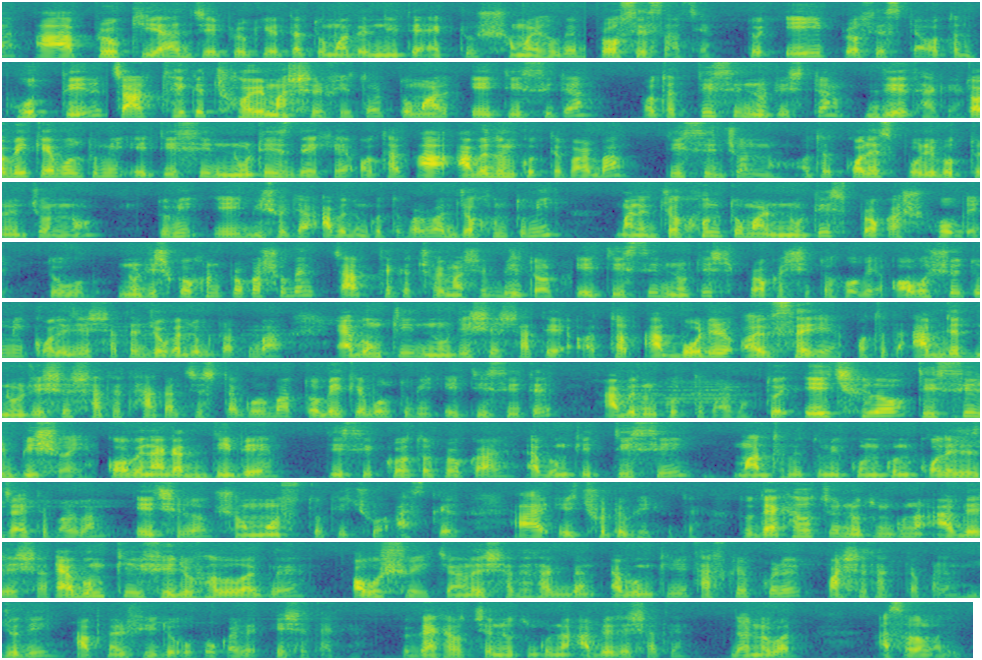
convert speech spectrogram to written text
প্রক্রিয়া, যে প্রক্রিয়াটা তোমাদের নিতে একটু সময় হবে প্রসেস আছে। তো এই প্রসেসটা অর্থাৎ ভর্তির চার থেকে ছয় মাসের ভিতর তোমার এই টিসিটা অর্থাৎ টিসি নোটিশটা দিয়ে থাকে। তবে কেবল তুমি এই টিসি নোটিশ দেখে অর্থাৎ আবেদন করতে পারবা টিসির জন্য, অর্থাৎ কলেজ পরিবর্তনের জন্য। তুমি এই বিষয়টা আবেদন করতে পারবা। যখন তুমি মানে যখন তোমার নোটিশ প্রকাশ হবে, তো নোটিশ কখন প্রকাশ হবে? চার থেকে ছয় মাসের ভিতর এই নোটিশ প্রকাশিত হবে। অবশ্যই তুমি কলেজের সাথে যোগাযোগ রাখবা এবং কি নোটিশের সাথে, অর্থাৎ বোর্ডের ওয়েবসাইটে অর্থাৎ আপডেট নোটিশের সাথে থাকার চেষ্টা করবা। তবেই কেবল তুমি এই টিসিতে আবেদন করতে পারবা। তো এই ছিল টিসির বিষয়। কবে নাগাদ দিবে? টিসি কত প্রকার এবং কি টিসি মাধ্যমে তুমি কোন কোন কলেজে যাইতে পারবা, এই ছিল সমস্ত কিছু আজকের এই ছোট ভিডিওতে। তো দেখা হচ্ছে নতুন কোনো আপডেটের সাথে। এবং কি ভিডিও ভালো লাগলে অবশ্যই চ্যানেলের সাথে থাকবেন এবং কি সাবস্ক্রাইব করে পাশে থাকতে পারেন, যদি আপনার ভিডিও উপকারে এসে থাকে। তো দেখা হচ্ছে নতুন কোনো আপডেটের সাথে। ধন্যবাদ। আসসালামু আলাইকুম।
